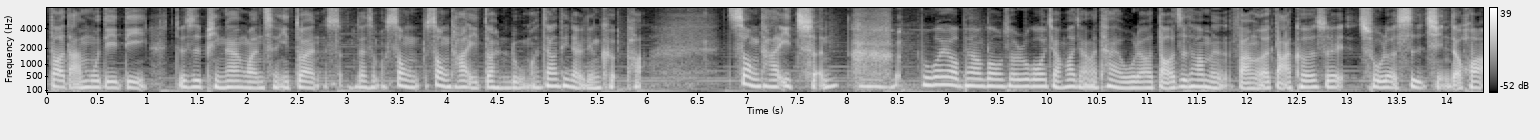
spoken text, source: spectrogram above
到达目的地，就是平安完成一段那什么送送他一段路嘛，这样听起来有点可怕。送他一程。不过也有朋友跟我说，如果我讲话讲得太无聊，导致他们反而打瞌睡出了事情的话，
